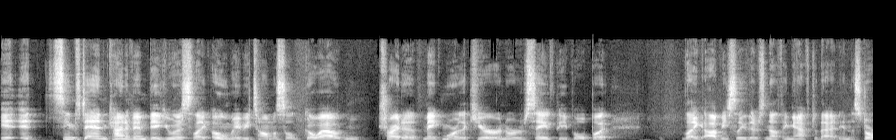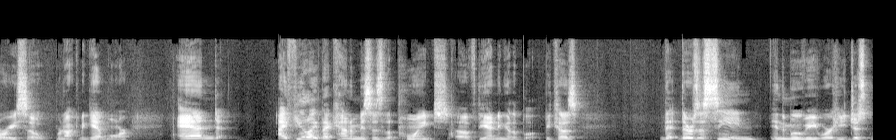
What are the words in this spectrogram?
it, it seems to end kind of ambiguous, like, oh, maybe Thomas will go out and try to make more of the cure in order to save people, but, like, obviously there's nothing after that in the story, so we're not going to get more. And I feel like that kind of misses the point of the ending of the book, because th- there's a scene in the movie where he just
